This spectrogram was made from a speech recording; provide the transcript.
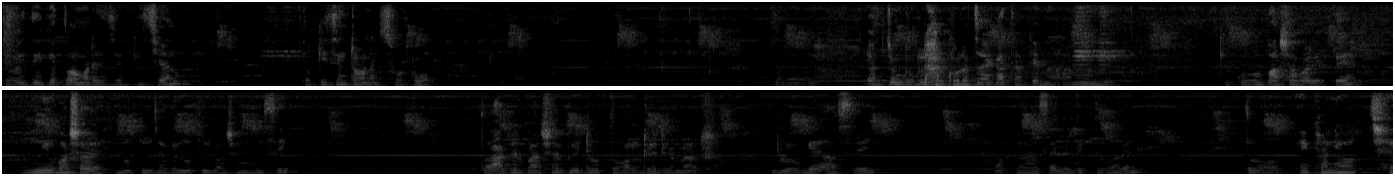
তো এইদিকে তো আমার এই যে কিচেন তো কিচেনটা অনেক ছোট। মানে একজন ঢুকলে আর কোনো জায়গা থাকে না। আমি কী করব, বাসা বাড়িতে নিউ বাসায়, নতুন জায়গায় নতুন বাসা নিয়েছি। তো আগের বাসার ভিডিও তো অলরেডি আমার ব্লগে আছেই। আপনারা চাইলে দেখতে পারেন। তো এখানে হচ্ছে,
